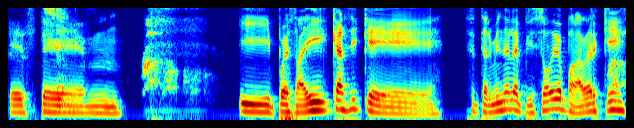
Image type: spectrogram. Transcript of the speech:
Este... Sí. Y pues ahí casi que se termina el episodio para ver qué,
